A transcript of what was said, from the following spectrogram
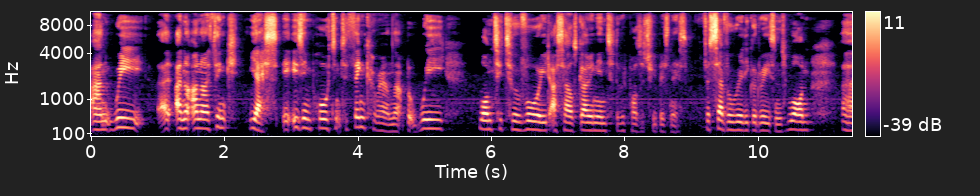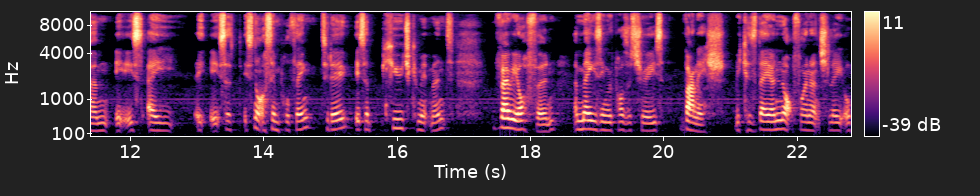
And we, uh, and, and I think, yes, it is important to think around that, but we wanted to avoid ourselves going into the repository business for several really good reasons. One, um, it is a it's a it's not a simple thing to do. It's a huge commitment. Very often, amazing repositories vanish because they are not financially or,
